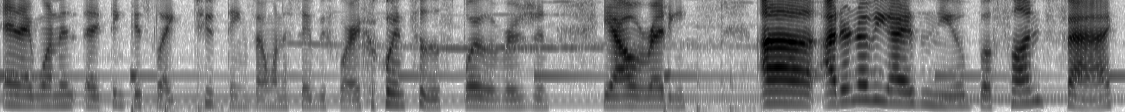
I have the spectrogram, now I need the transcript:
and i want to i think it's like two things i want to say before i go into the spoiler version. Yeah already. Uh i don't know if you guys knew but fun fact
